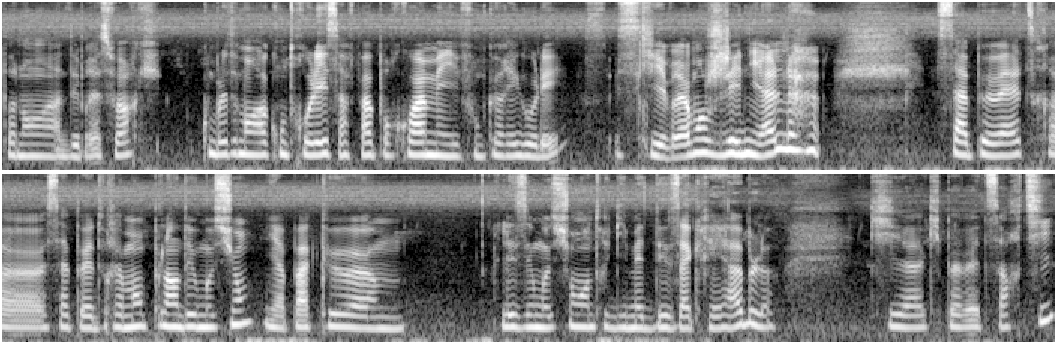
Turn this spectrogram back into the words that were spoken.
pendant des breathwork complètement incontrôlés, ils savent pas pourquoi, mais ils font que rigoler ce qui est vraiment génial. ça, peut être, euh, ça peut être vraiment plein d'émotions. Il n'y a pas que euh, les émotions entre guillemets désagréables qui, euh, peuvent être sorties.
